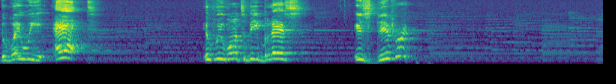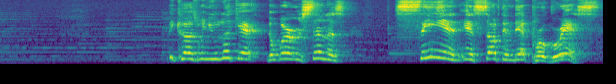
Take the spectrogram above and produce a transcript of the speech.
the way we act, if we want to be blessed, is different. Because when you look at the word sinners, sin is something that progress.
